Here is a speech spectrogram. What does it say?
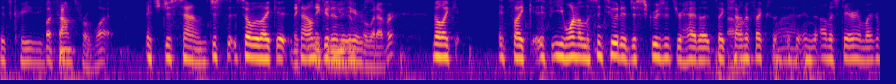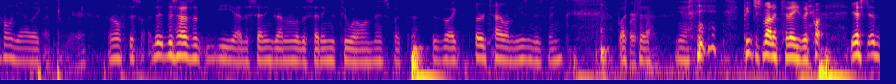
It's crazy. But sounds for what? It's just sounds, just so like it They, sounds they good in the ears. for whatever. No, like it's like if you want to listen to it, it just screws with your head. It's like sound Oh, effects in, on a stereo microphone. Yeah, like That's weird. I don't know if this this has the uh, the settings. I don't know the settings too well on this, but uh, this is like the third time I'm using this thing. But uh, yeah, Pete just bought it today. He's like, yesterday,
